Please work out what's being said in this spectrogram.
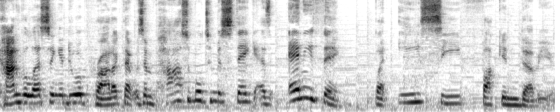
convalescing into a product that was impossible to mistake as anything but EC fucking W.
